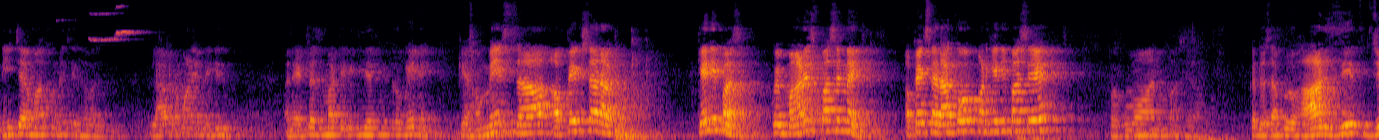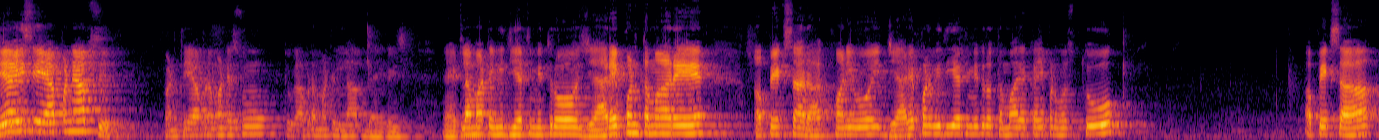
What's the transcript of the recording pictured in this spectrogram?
નીચા માથું નથી થવા. એટલે આ પ્રમાણે એમને કીધું. અને એટલે જ માટે વિદ્યાર્થી મિત્રો કહે ને કે હંમેશા અપેક્ષા રાખો. કેની પાસે? કોઈ માણસ પાસે નહીં. અપેક્ષા રાખો, પણ કેની પાસે? ભગવાન પાસે રાખો. કદાચ આપણું હાર જીત જે હશે એ આપણને આપશે. પણ તે આપણા માટે શું? તો કે આપણા માટે લાભદાયક હશે. એટલા માટે વિદ્યાર્થી મિત્રો, જ્યારે પણ તમારે અપેક્ષા રાખવાની હોય, જ્યારે પણ વિદ્યાર્થી મિત્રો તમારે કંઈ પણ વસ્તુ અપેક્ષા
